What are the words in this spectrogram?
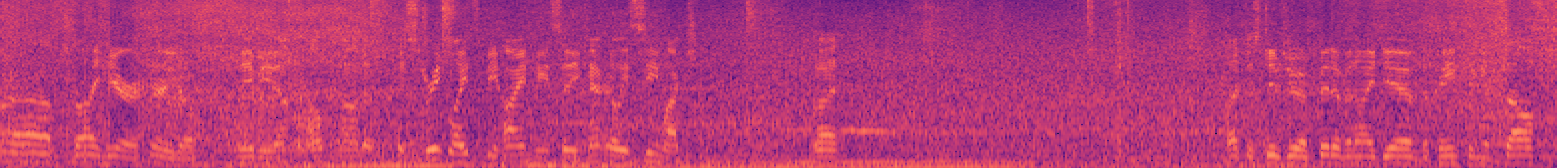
uh, try here. There you go. Maybe that will help. Uh, the, the street light's behind me, so you can't really see much. But that just gives you a bit of an idea of the painting itself.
